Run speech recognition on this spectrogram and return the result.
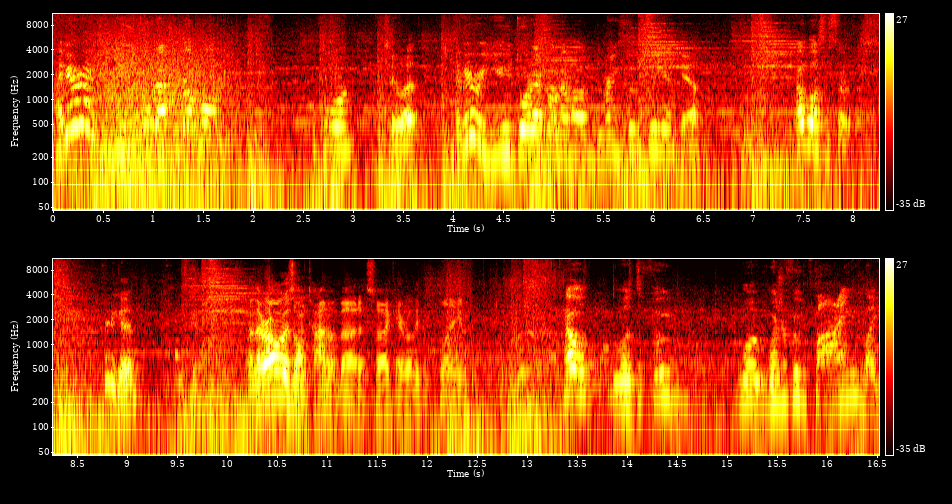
Have you ever used DoorDash or Grubhub before? Say what? Have you ever used DoorDash or Grubhub to bring food to you? Yeah. How was the service? Pretty good. That's good. And they're always on time about it, so I can't really complain. How was, the food? Was your food fine? Like,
